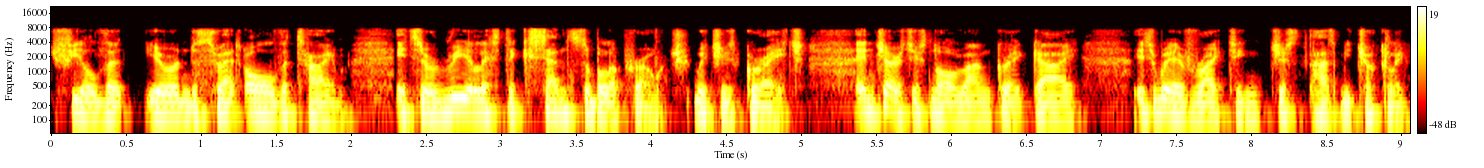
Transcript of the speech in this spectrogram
feel that you're under threat all the time. It's a realistic, sensible approach, which is great. And Jerry's just an all round great guy. His way of writing just has me chuckling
